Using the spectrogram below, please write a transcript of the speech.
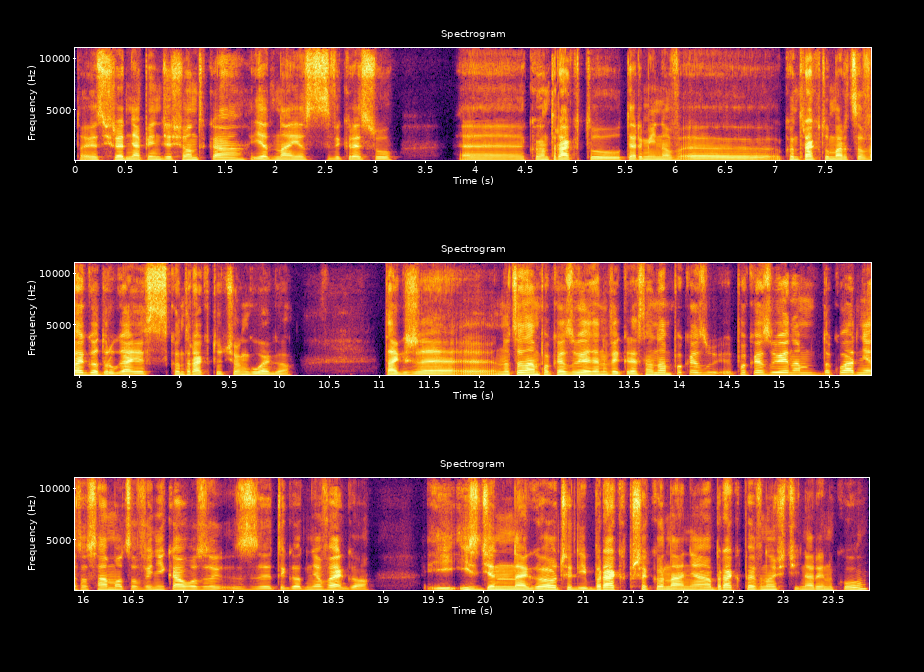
To jest średnia 50. Jedna jest z wykresu kontraktu terminow, e, kontraktu marcowego, druga jest z kontraktu ciągłego. Także, e, no co nam pokazuje ten wykres? No nam pokazuje, pokazuje nam dokładnie to samo, co wynikało z, z tygodniowego i, i z dziennego, czyli brak przekonania, brak pewności na rynku.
